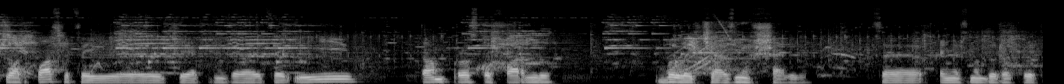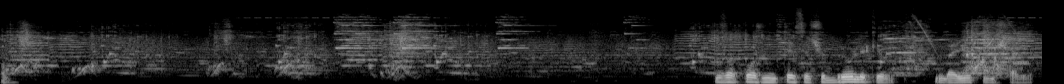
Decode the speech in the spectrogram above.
склад пасу, цей, е, чи як називається, і там просто фармлю величезну шеллі. Це, звісно, дуже круто. За кожну тисячу брюліків дають нам шеллі.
